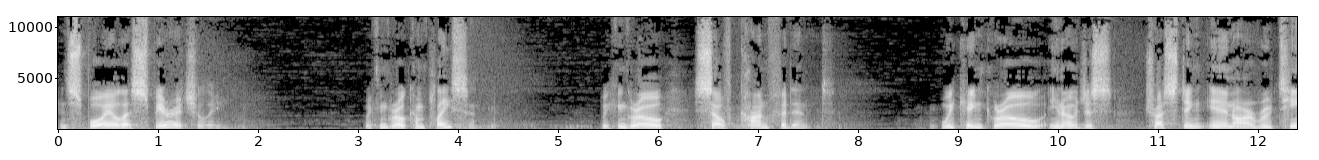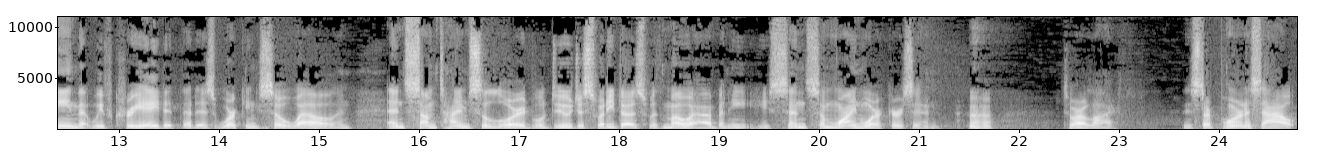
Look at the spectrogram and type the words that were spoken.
can spoil us spiritually. We can grow complacent. We can grow self confident. We can grow, you know, just trusting in our routine that we've created that is working so well. And, and sometimes the Lord will do just what he does with Moab, and he, he sends some wine workers in to our life. They start pouring us out.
